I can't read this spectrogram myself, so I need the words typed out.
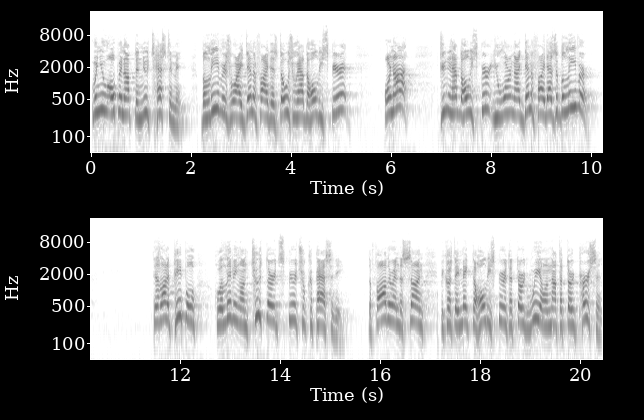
When you open up the New Testament, believers were identified as those who had the Holy Spirit or not. If you didn't have the Holy Spirit, you weren't identified as a believer. There's a lot of people who are living on two thirds spiritual capacity the Father and the Son because they make the Holy Spirit the third wheel and not the third person.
